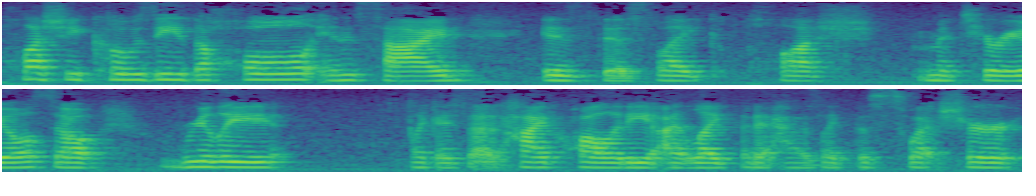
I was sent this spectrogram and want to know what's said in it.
plushy cozy. The whole inside is this like plush material. So really, like I said, high quality. I like that it has like the sweatshirt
